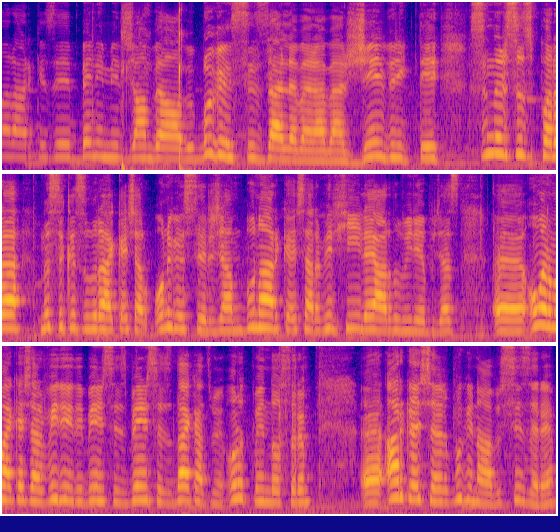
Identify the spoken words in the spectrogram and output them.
Selamlar herkese ben Emircan ve abi bugün sizlerle beraber Jailbreak'te sınırsız para nasıl kasılır arkadaşlar onu göstereceğim. Bunu arkadaşlar bir hile yardımıyla yapacağız. Ee, umarım arkadaşlar videoyu da beğenirsiniz beğenirseniz like atmayı unutmayın dostlarım. Ee, arkadaşlar bugün abi sizlere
